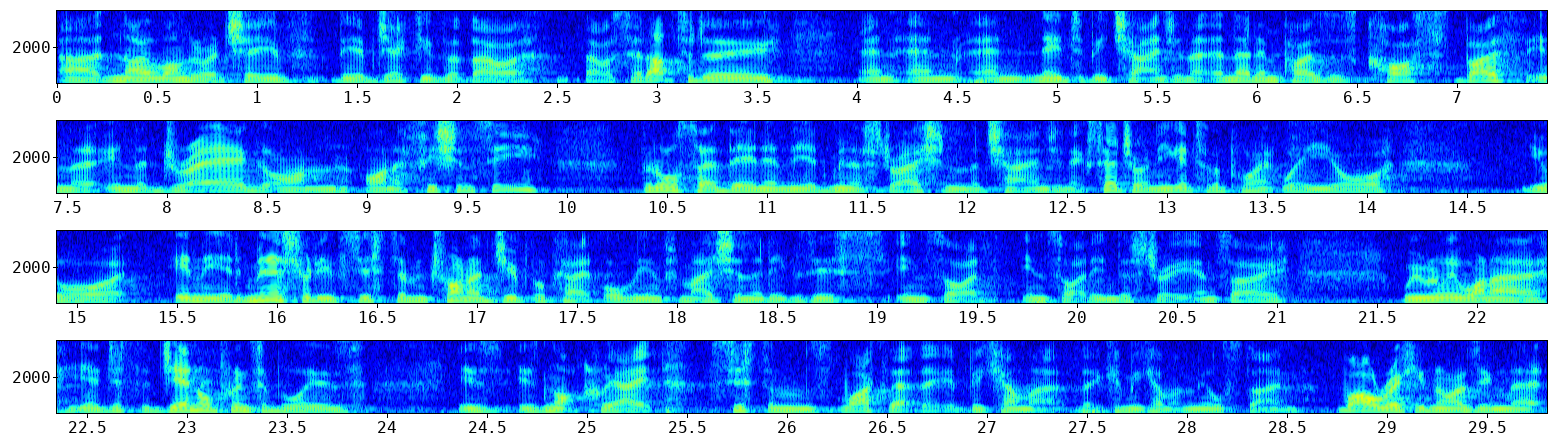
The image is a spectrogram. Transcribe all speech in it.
uh, no longer achieve the objective that they were, they were set up to do and, and, and need to be changed. And that, and that imposes costs both in the, in the drag on, on efficiency but also then in the administration and the change and etc. And you get to the point where you're you're in the administrative system trying to duplicate all the information that exists inside inside industry. And so we really want to, yeah, just the general principle is is is not create systems like that that become a that can become a millstone, while recognising that,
